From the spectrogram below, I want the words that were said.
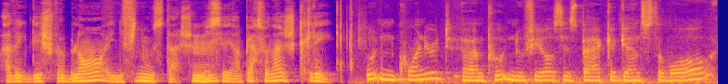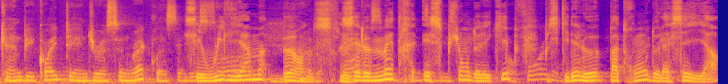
avec des cheveux blancs et une fine moustache. Lui, c'est un personnage clé. Putin cornered, um, Putin who feels his back against the wall can be quite dangerous and reckless. And we C'est William Burns. C'est le maître espion de the l'équipe, puisqu'il est le patron de la CIA.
